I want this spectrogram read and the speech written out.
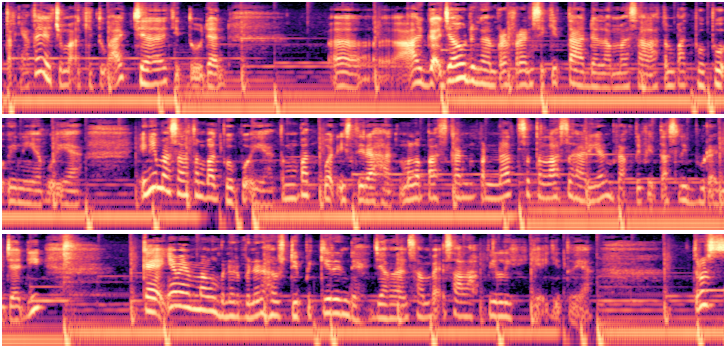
ternyata ya cuma gitu aja gitu. Dan uh, agak jauh dengan preferensi kita dalam masalah tempat bubuk ini ya bu ya ini masalah tempat bubuk ya, tempat buat istirahat, melepaskan penat setelah seharian beraktivitas liburan. Jadi kayaknya memang bener-bener harus dipikirin deh, jangan sampai salah pilih kayak gitu ya. Terus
